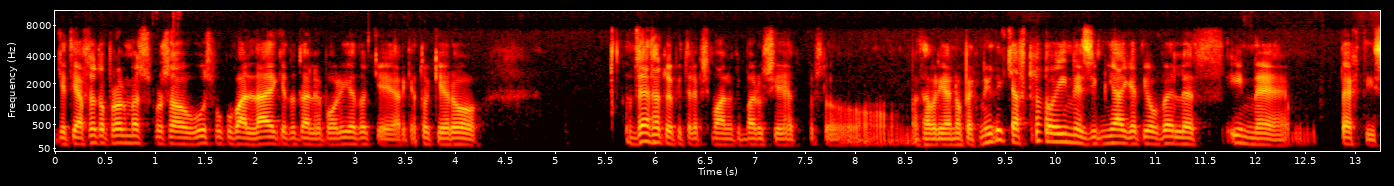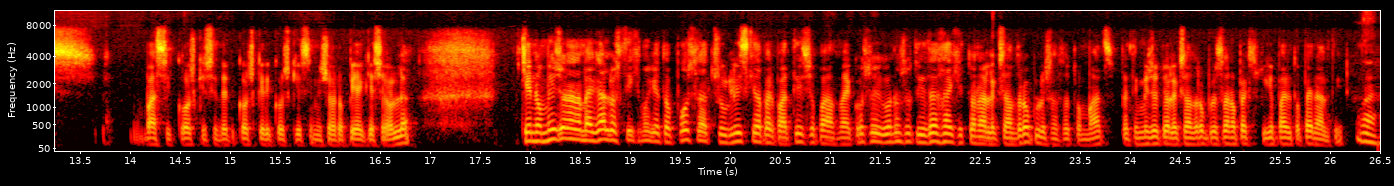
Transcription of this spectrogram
Γιατί αυτό το πρόβλημα στους προσαγωγούς που κουβαλάει και τον ταλαιπωρεί εδώ και αρκετό καιρό δεν θα του επιτρέψει μάλλον την παρουσία του στο μεθαυριανό παιχνίδι και αυτό είναι ζημιά γιατί ο Βέλεθ είναι παίχτης βασικός και συνδετικός κρίκος και στην ισορροπία και σε όλα. Και νομίζω είναι ένα μεγάλο στοίχημα για το πώς θα τσουλήσει και θα περπατήσει ο Παναθηναϊκός το γεγονός ότι δεν θα έχει τον Αλεξανδρόπουλο σε αυτό το μάτς. Πενθυμίζω ότι ο Αλεξανδρόπουλος ήταν ο παίκτης που είχε πάρει το πέναλτι Ναι.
